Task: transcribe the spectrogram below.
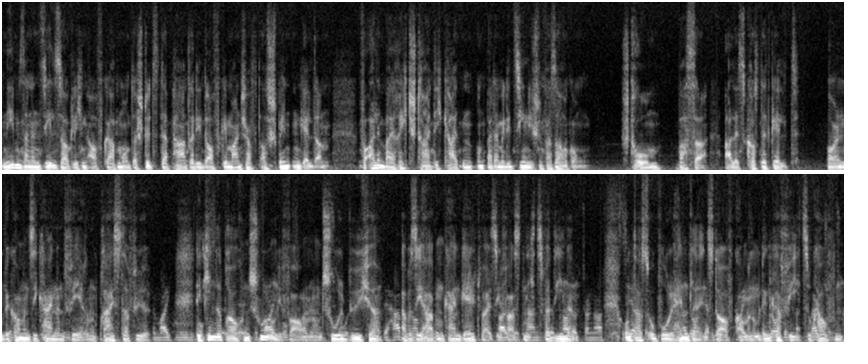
Neben seinen seelsorglichen Aufgaben unterstützt der Padre die Dorfgemeinschaft aus Spendengeldern, vor allem bei Rechtsstreitigkeiten und bei der medizinischen Versorgung. Strom, Wasser, alles kostet Geld. Wollen bekommen sie keinen fairen Preis dafür. Die Kinder brauchen Schuluniformen und Schulbücher, aber sie haben kein Geld, weil sie fast nichts verdienen. Und das, obwohl Händler ins Dorf kommen, um den Kaffee zu kaufen.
